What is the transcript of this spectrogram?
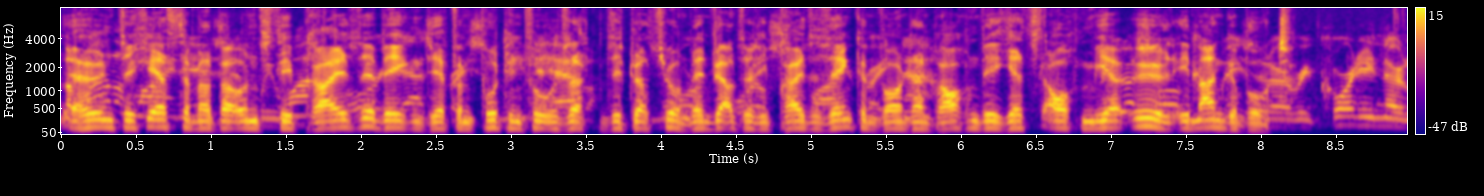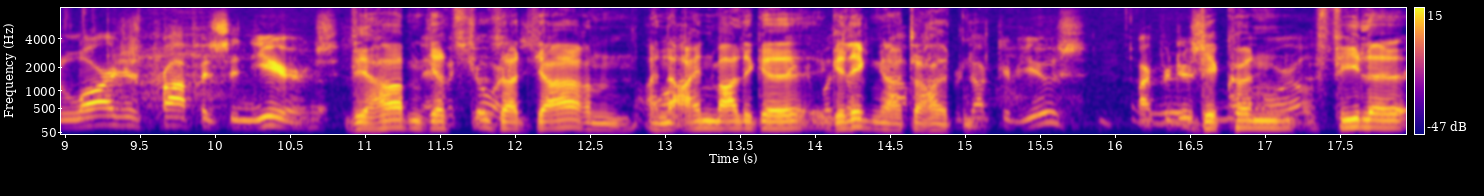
erhöhen sich erst einmal bei uns die Preise wegen der von Putin verursachten Situation. Wenn wir also die Preise senken wollen, dann brauchen wir jetzt auch mehr Öl im Angebot. Wir haben jetzt seit Jahren eine einmalige Gelegenheit erhalten. Wir können viele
